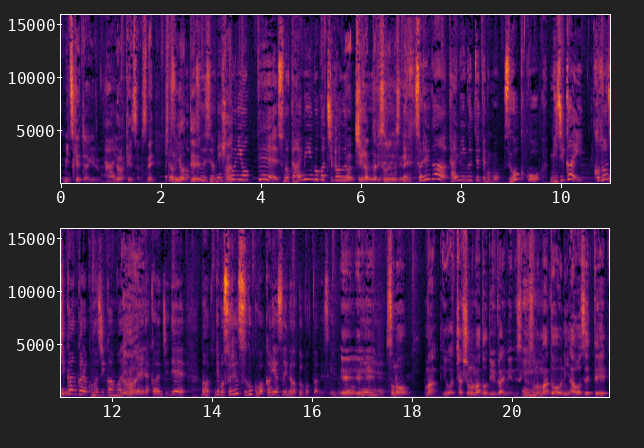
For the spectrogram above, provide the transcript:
見つけてあげるはい。ような検査ですね、やっぱ人によってそうですよね、はい。人によってそのタイミングが違うっていう。違ったりするんですね。でそれがタイミングって言ってももうすごくこう短いこの時間からこの時間までみたいな感じで、まあでもそれすごく分かりやすいなと思ったんですけれども、ええええええそのまあ要は着床の窓という概念ですけど、ええ。その窓に合わせて、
